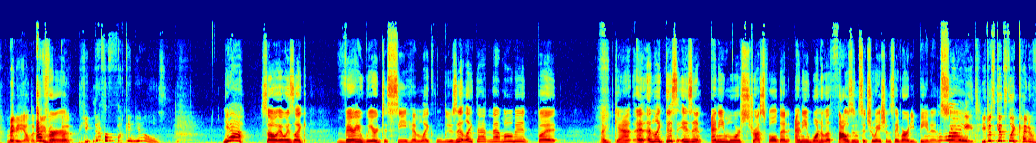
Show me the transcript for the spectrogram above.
maybe he yelled at Ever. David, but he never fucking yells." Yeah. So it was like very weird to see him like lose it like that in that moment, but again and, and like this isn't any more stressful than any one of a thousand situations they've already been in. So right. He just gets like kind of.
